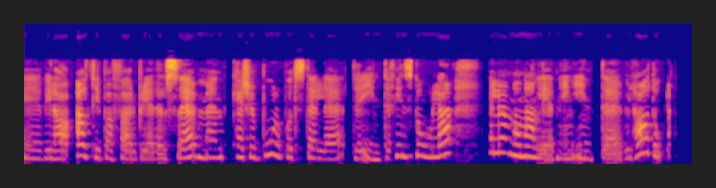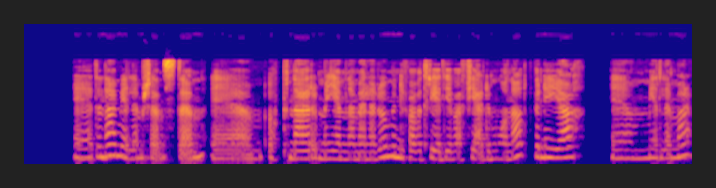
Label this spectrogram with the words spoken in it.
eh, vill ha all typ av förberedelse men kanske bor på ett ställe där det inte finns dola eller av någon anledning inte vill ha dola. Den här medlemstjänsten öppnar med jämna mellanrum, ungefär var tredje, var fjärde månad för nya medlemmar.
